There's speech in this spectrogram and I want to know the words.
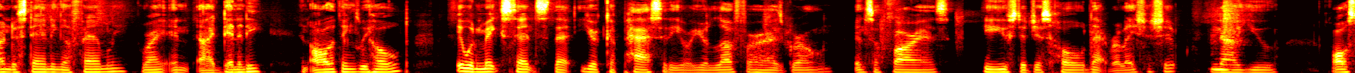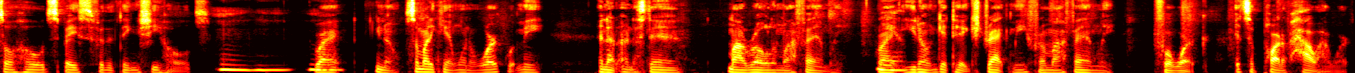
understanding of family, right? And identity and all the things we hold. It would make sense that your capacity or your love for her has grown insofar as you used to just hold that relationship. Now you also hold space for the things she holds. Mm-hmm. Right? You know, somebody can't want to work with me and not understand my role in my family. Right? Yeah. You don't get to extract me from my family for work. It's a part of how I work.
